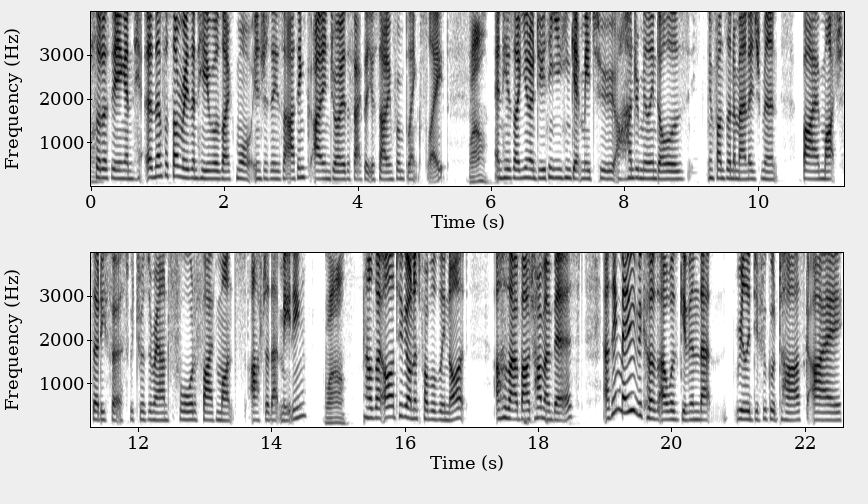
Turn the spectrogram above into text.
sort of thing. And and then for some reason he was like more interested. He's like, I think I enjoy the fact that you're starting from blank slate. Wow. And he's like, you know, do you think you can get me to $100 million in funds under management by March 31st, which was around four to five months after that meeting? Wow. I was like, oh, to be honest, probably not. I was like, but I'll try my best. I think maybe because I was given that really difficult task, I,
